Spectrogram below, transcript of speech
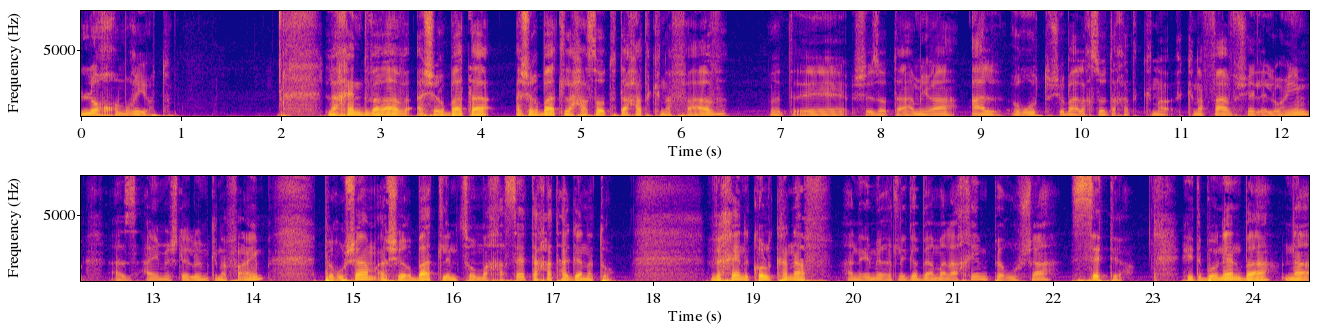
לא חומריות. לכן דבריו אשר באת, אשר באת לחסות תחת כנפיו, זאת, אה, שזאת האמירה על רות שבאה לחסות תחת כנפיו של אלוהים, אז האם יש לאלוהים כנפיים? פירושם אשר באת למצוא מחסה תחת הגנתו. וכן כל כנף הנאמרת לגבי המלאכים פירושה סתר. התבונן בה, נע,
